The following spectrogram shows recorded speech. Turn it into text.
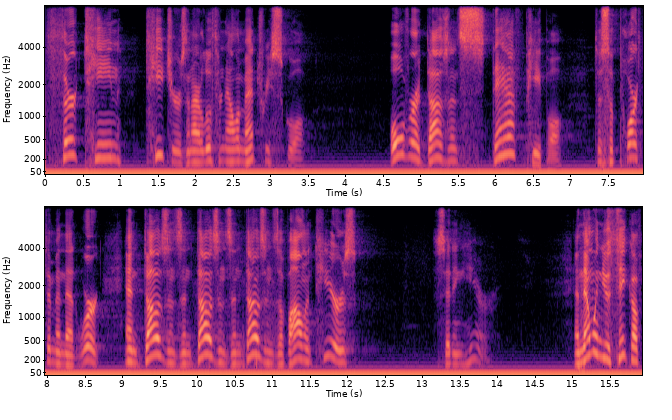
13 teachers in our Lutheran elementary school, over a dozen staff people to support them in that work, and dozens and dozens and dozens of volunteers sitting here. And then when you think of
